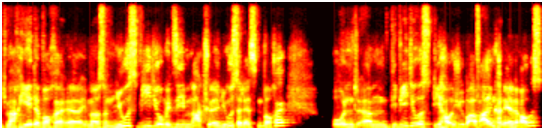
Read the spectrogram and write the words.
ich mache jede Woche äh, immer so ein News-Video mit sieben aktuellen News der letzten Woche. Und ähm, die Videos, die haue ich über auf allen Kanälen raus.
